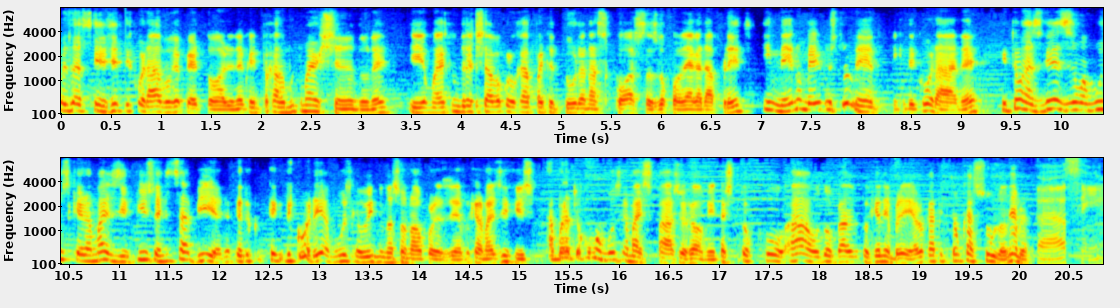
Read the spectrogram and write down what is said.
Pois assim, a gente decorava o repertório, né? Porque a gente tocava muito marchando, né? E o maestro não deixava colocar a partitura nas costas do colega da frente e nem no meio do instrumento. Tem que decorar, né? Então, às vezes, uma música era mais difícil, a gente sabia, né? Porque eu decorei a música, o hino nacional, por exemplo, que era mais difícil. Agora tocou uma música mais fácil, realmente. Acho que tocou, ah, o dobrado que eu toquei, lembrei, era o Capitão Caçula, lembra? Ah, sim.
